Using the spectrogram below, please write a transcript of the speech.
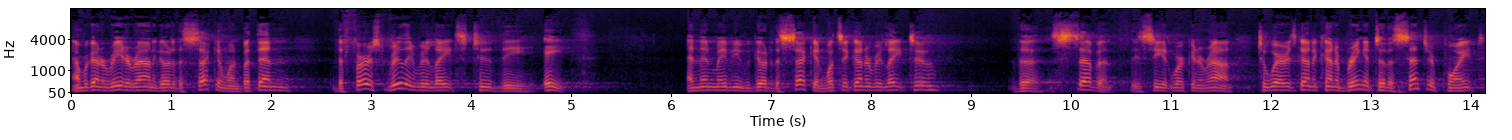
and we're going to read around and go to the second one, but then the first really relates to the eighth. And then maybe we go to the second. What's it going to relate to? The seventh. You see it working around to where it's going to kind of bring it to the center point,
